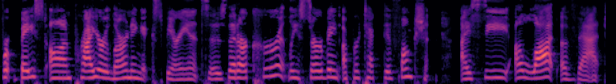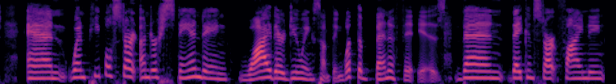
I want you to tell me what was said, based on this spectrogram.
for, based on prior learning experiences that are currently serving a protective function. I see a lot of that. And when people start understanding why they're doing something, what the benefit is, then they can start finding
